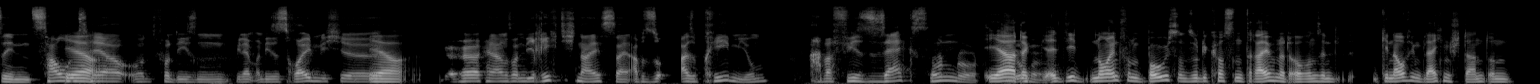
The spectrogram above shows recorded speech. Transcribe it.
den Sounds Ja. her und von diesen, wie nennt man dieses räumliche ja, Gehör, keine Ahnung, sondern die richtig nice sein, aber so, also Premium, aber für 600. ja Junge. äh, die neuen von Bose und so, die kosten 300 Euro und sind genau auf dem gleichen Stand. Und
